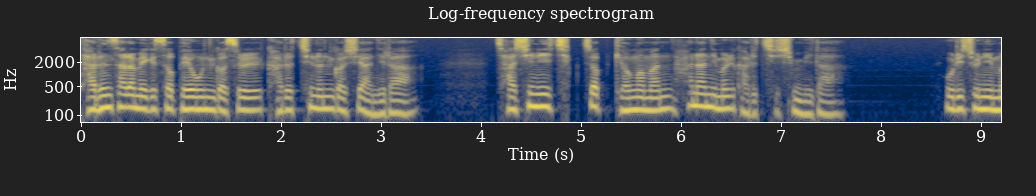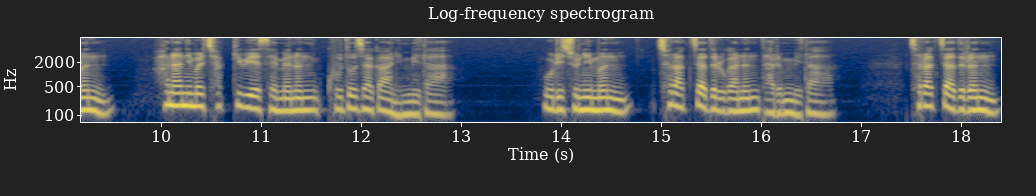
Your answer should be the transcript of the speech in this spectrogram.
다른 사람에게서 배운 것을 가르치는 것이 아니라 자신이 직접 경험한 하나님을 가르치십니다. 우리 주님은 하나님을 찾기 위해 세면은 구도자가 아닙니다. 우리 주님은 철학자들과는 다릅니다. 철학자들은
